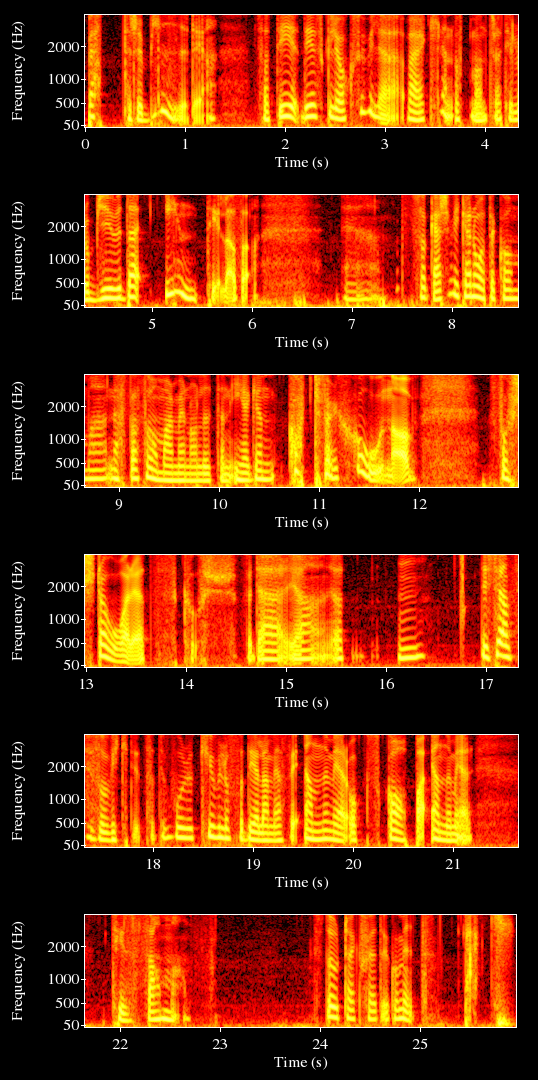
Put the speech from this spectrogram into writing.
bättre blir det. Så att det, det skulle jag också vilja verkligen uppmuntra till och bjuda in till. Alltså. Eh, så kanske vi kan återkomma nästa sommar med någon liten egen kortversion av första årets kurs. För där, ja, jag, mm, det känns ju så viktigt, så det vore kul att få dela med sig ännu mer och skapa ännu mer tillsammans. Stort tack för att du kom hit. Tack!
